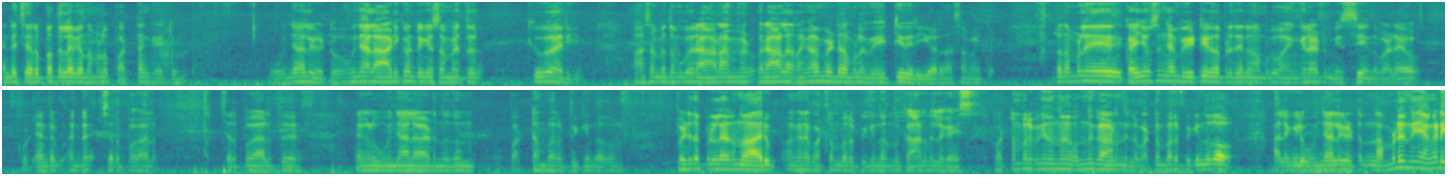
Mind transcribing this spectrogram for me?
എന്റെ ചെറുപ്പത്തിലൊക്കെ നമ്മൾ പട്ടം കയറ്റും. ഊഞ്ഞാൽ കെട്ടും. ഊഞ്ഞാൽ ആടിക്കൊണ്ടിരിക്കുന്ന സമയത്ത് ക്യൂ ആയിരിക്കും. ആ സമയത്ത് നമുക്ക് ഒരാടാൻ ഒരാൾ ഇറങ്ങാൻ വേണ്ടി നമ്മൾ വെയിറ്റ് ചെയ്തിരിക്കുമായിരുന്നു ആ സമയത്ത്. ഇപ്പം നമ്മൾ കഴിഞ്ഞ ദിവസം ഞാൻ വീട്ടിൽ ഇരുന്നപ്പോഴത്തേനും നമുക്ക് ഭയങ്കരമായിട്ട് മിസ് ചെയ്യുന്നു പഴയ എന്റെ എന്റെ ചെറുപ്പകാലം. ചെറുപ്പകാലത്ത് ഞങ്ങൾ ഊഞ്ഞാലാടുന്നതും പട്ടം പറപ്പിക്കുന്നതും ഇപ്പോഴത്തെ പിള്ളേരൊന്നും ആരും അങ്ങനെ പട്ടം പറപ്പിക്കുന്നതൊന്നും കാണുന്നില്ല ഗൈസ് പട്ടം പറപ്പിക്കുന്നൊന്നും ഒന്നും കാണുന്നില്ല. പട്ടം പറപ്പിക്കുന്നതോ അല്ലെങ്കിൽ ഊഞ്ഞാൽ കിട്ടുന്ന നമ്മുടെ ഒന്നും ഞങ്ങളുടെ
